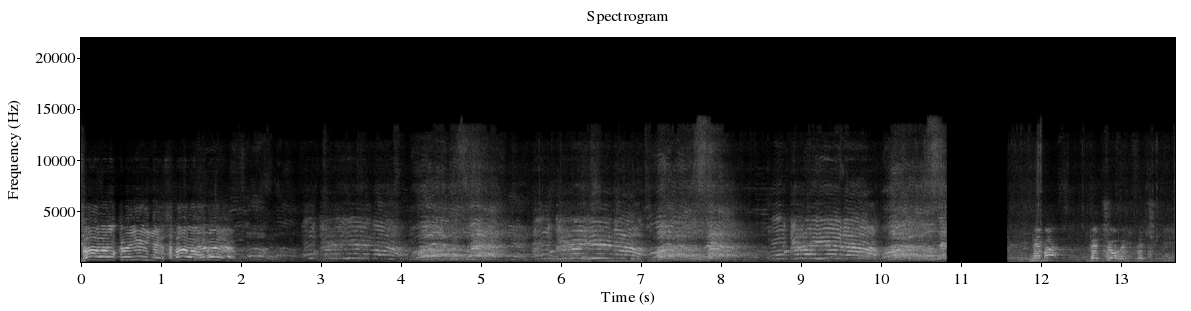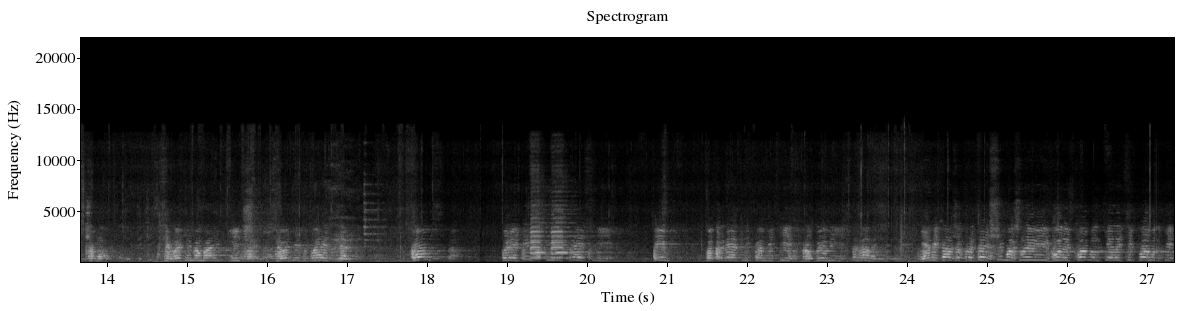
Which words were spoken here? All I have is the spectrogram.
слава Україні! Слава героям! Нема для чого для і чому. Сьогодні ми маємо інше. Сьогодні відбувається помста політичної репресії тим попередникам, які робили і старалися. Я не кажу про те, що можливі були помилки, але ці помилки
